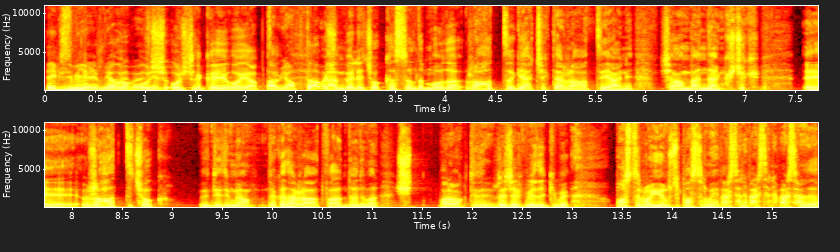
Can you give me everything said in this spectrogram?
tekzibi O, yayınlayalım ama o, önce. ş- o şakayı o yaptı. Tamam, yaptı ama ben şimdi- böyle çok kasıldım. O da rahattı. Gerçekten rahattı yani. Şahan benden küçük. Ee, rahattı çok. Dedim ya ne kadar rahat falan. Döndü bana. Şşt bana bak dedi. Recep İvedik gibi. Pastırma yiyor musun? Pastırmayı versene versene versene.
